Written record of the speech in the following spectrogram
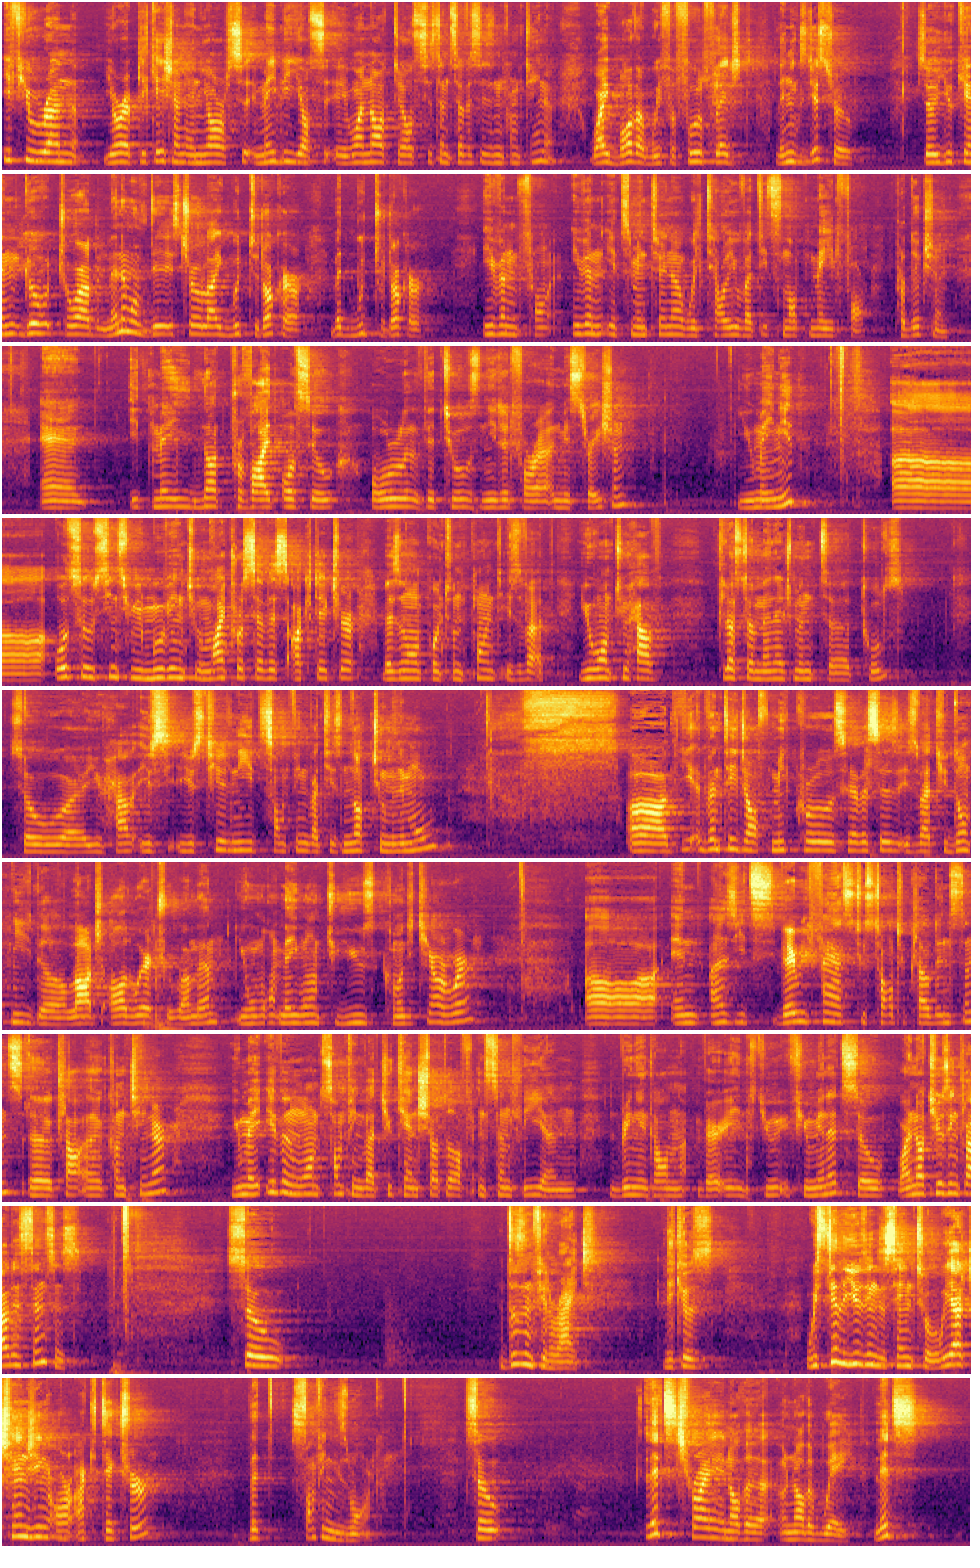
if you run your application and your maybe your why not your system services in container, why bother with a full-fledged Linux distro? So you can go toward minimal distro like boot to Docker, but boot to Docker, even, from, even its maintainer will tell you that it's not made for production. And it may not provide also all the tools needed for administration you may need. Uh, also, since we're moving to microservice architecture, there's one important point is that you want to have cluster management uh, tools so uh, you, have, you, you still need something that is not too minimal. Uh, the advantage of microservices is that you don't need uh, large hardware to run them. You want, may want to use commodity hardware. Uh, and as it's very fast to start a cloud instance, uh, cloud uh, container, you may even want something that you can shut off instantly and bring it on very in few, few minutes. So why not using cloud instances? So it doesn't feel right because we're still using the same tool. We are changing our architecture, but something is wrong. So let's try another, another way. Let's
